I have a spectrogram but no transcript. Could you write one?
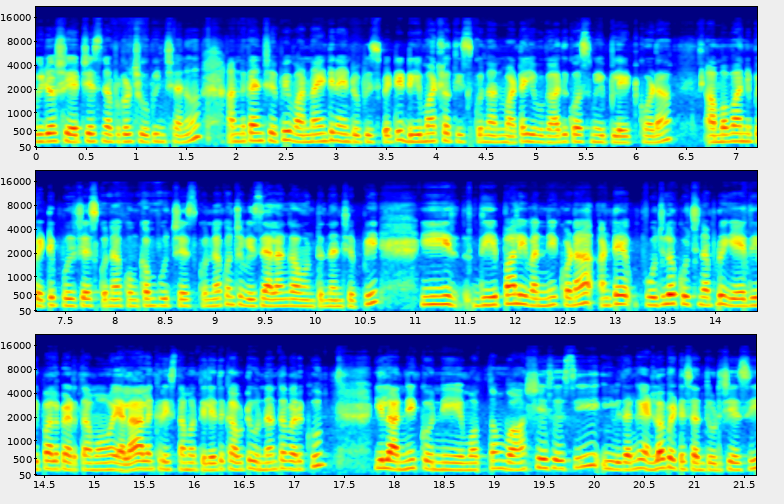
వీడియో షేర్ చేసినప్పుడు కూడా చూపించాను. అందుకని చెప్పి వన్ నైంటీ నైన్ రూపీస్ పెట్టి డీమార్ట్లో తీసుకున్నాను అనమాట ఈ ఉగాది కోసం ఈ ప్లేట్ కూడా. అమ్మవారిని పెట్టి పూజ చేసుకున్నా కుంకుమ పూజ చేసుకున్నా కొంచెం విశాలంగా ఉంటుందని చెప్పి ఈ దీపాలు ఇవన్నీ కూడా అంటే పూజలో కూర్చున్నప్పుడు ఏ దీపాలు పెడతామో ఎలా అలంకరిస్తామో తెలియదు కాబట్టి ఉన్నంత వరకు ఇలా అన్నీ కొన్ని మొత్తం వాష్ చేసేసి ఈ విధంగా ఎండలో పెట్టేసాను తుడిచేసి.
